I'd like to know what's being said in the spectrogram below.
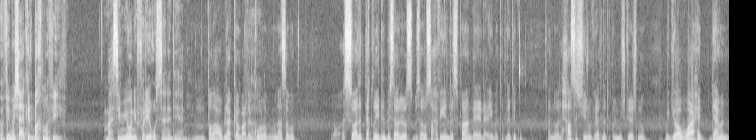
ففي مشاكل ضخمة في مع سيميوني وفريقه السنة دي يعني. طلعوا أوبلاك كان بعد الكورة بالمناسبة. السؤال التقليدي اللي بيسالوه بيسألوه الصحفيين الإسبان للعيبة أتلتيكو. إنه الحاصل شنو في أتلتيكو؟ المشكلة شنو؟ والجواب واحد دائما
